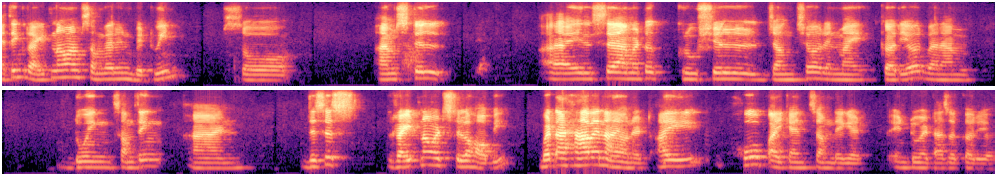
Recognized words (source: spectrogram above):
I think right now I'm somewhere in between. So I'm still, I'll say I'm at a crucial juncture in my career where I'm doing something. And this is right now, it's still a hobby, but I have an eye on it. I hope I can someday get into it as a career.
